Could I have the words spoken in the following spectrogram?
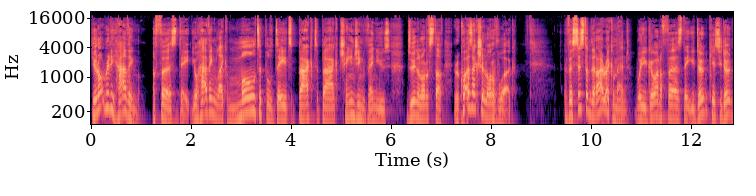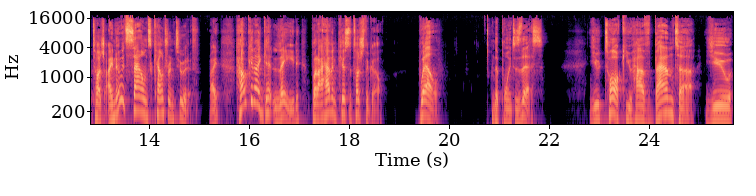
you're not really having a first date. You're having like multiple dates back to back changing venues doing a lot of stuff. It requires actually a lot of work the system that I recommend, where you go on a first date, you don't kiss, you don't touch, I know it sounds counterintuitive, right? How can I get laid, but I haven't kissed or touched the girl? Well, the point is this you talk, you have banter, you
